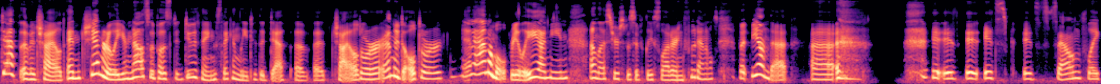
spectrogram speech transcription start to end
death of a child. And generally, you're not supposed to do things that can lead to the death of a child or an adult or an animal, really. I mean, unless you're specifically slaughtering food animals. But beyond that, uh, it, it, it, it's, it sounds like,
